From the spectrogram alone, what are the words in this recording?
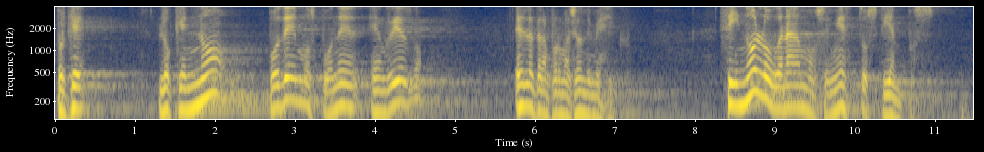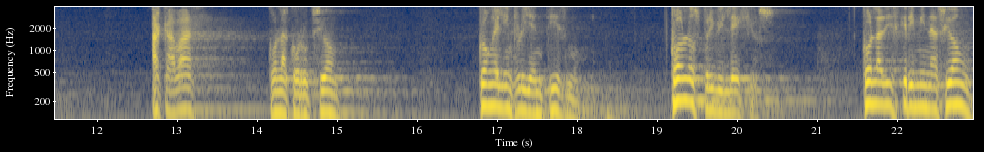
Porque lo que no podemos poner en riesgo es la transformación de México. Si no logramos en estos tiempos acabar con la corrupción, con el influyentismo, con los privilegios, con la discriminación.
